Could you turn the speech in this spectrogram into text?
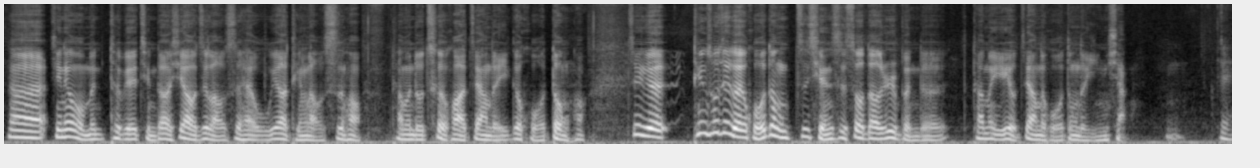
那今天我们特别请到谢小志老师还有吴耀庭老师哈，他们都策划这样的一个活动哈。这个听说这个活动之前是受到日本的。他们也有这样的活动的影响，对，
